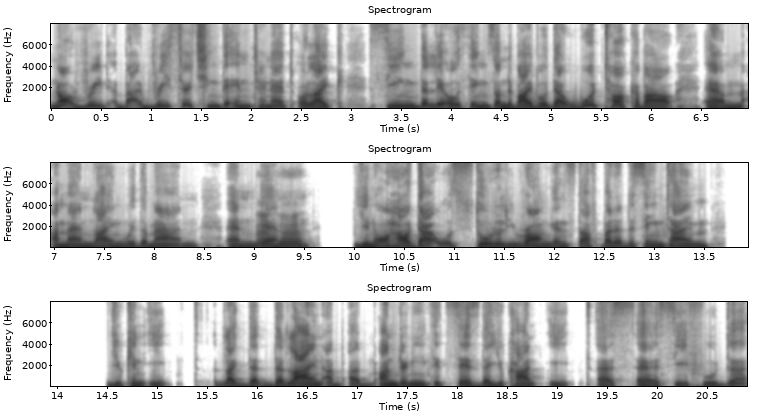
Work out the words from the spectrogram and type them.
not read but researching the internet or like seeing the little things on the bible that would talk about um, a man lying with a man. And then you know how that was totally wrong and stuff. But at the same time you can eat like the the line ab- ab- underneath it says that you can't eat uh, s- uh, seafood uh,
